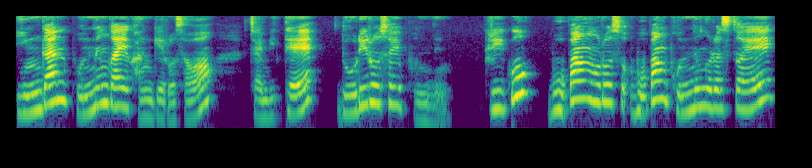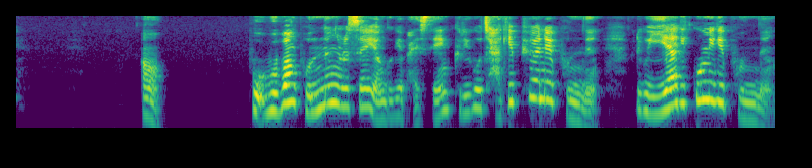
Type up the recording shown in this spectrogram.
인간 본능과의 관계로서 자, 밑에 놀이로서의 본능 그리고 모방으로서 모방 본능으로서의 어, 모방 본능으로서의 연극의 발생, 그리고 자기 표현의 본능, 그리고 이야기 꾸미기 본능.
